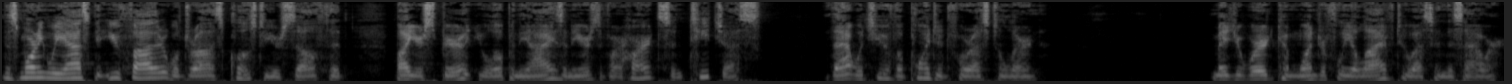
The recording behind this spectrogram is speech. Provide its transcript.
This morning we ask that you, Father, will draw us close to yourself, that by your Spirit you will open the eyes and ears of our hearts and teach us that which you have appointed for us to learn. May your word come wonderfully alive to us in this hour.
